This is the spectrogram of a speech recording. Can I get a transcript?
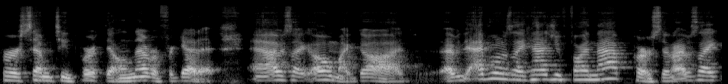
for her seventeenth birthday. I'll never forget it. And I was like, oh my god. I mean, everyone was like, "How'd you find that person?" I was like,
